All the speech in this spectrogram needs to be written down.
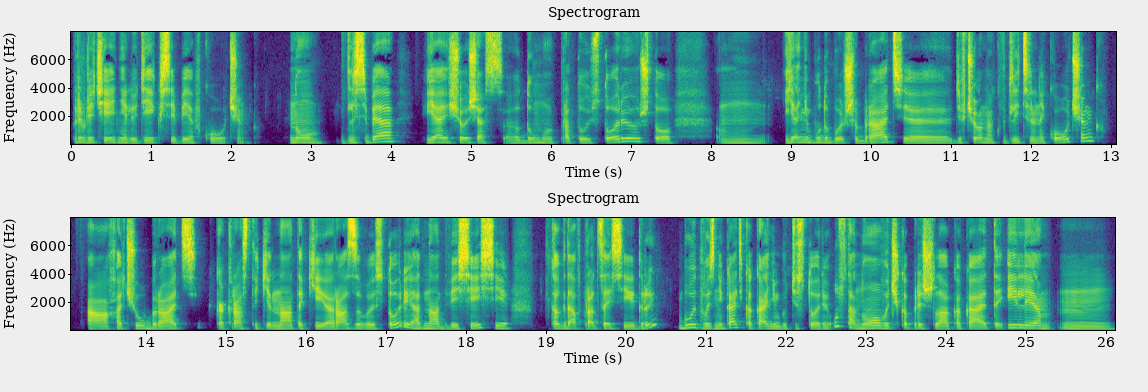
привлечения людей к себе в коучинг. Но для себя я еще сейчас э, думаю про ту историю, что я не буду больше брать э, девчонок в длительный коучинг, а хочу брать как раз-таки на такие разовые истории, одна-две сессии, когда в процессе игры будет возникать какая-нибудь история. Установочка пришла какая-то, или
